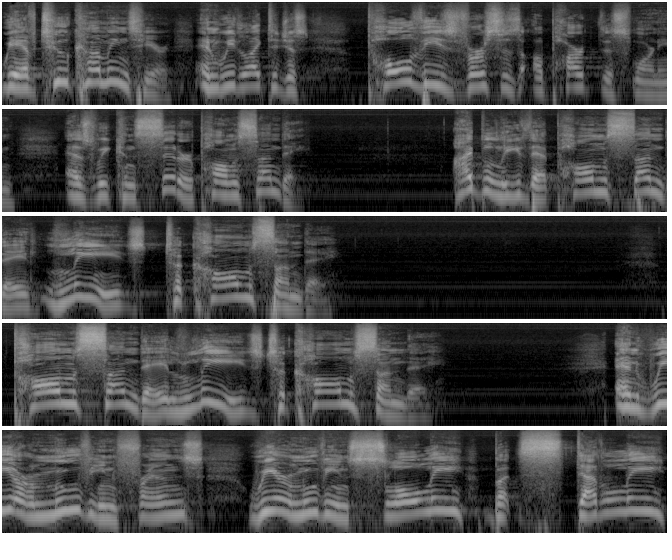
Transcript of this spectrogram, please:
We have two comings here, and we'd like to just pull these verses apart this morning as we consider Palm Sunday. I believe that Palm Sunday leads to Calm Sunday. Palm Sunday leads to Calm Sunday. And we are moving, friends. We are moving slowly but steadily.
